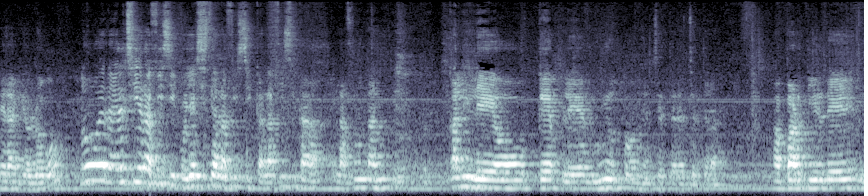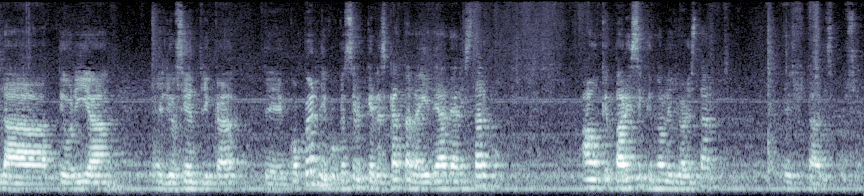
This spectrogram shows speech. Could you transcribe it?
¿Era biólogo? No, era, él sí era físico, ya existía la física. La física la fundan Galileo, Kepler, Newton, etcétera, etcétera, a partir de la teoría heliocéntrica de Copérnico, que es el que rescata la idea de Aristarco, aunque parece que no leyó Aristarco. Eso está a discusión.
